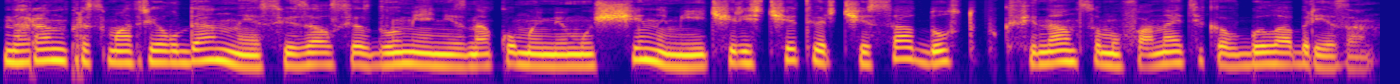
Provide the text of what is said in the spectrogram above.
Наран просмотрел данные, связался с двумя незнакомыми мужчинами, и через четверть часа доступ к финансам у фанатиков был обрезан.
